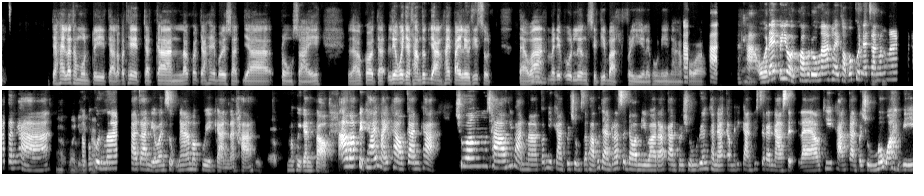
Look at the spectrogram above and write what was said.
จะให้รัฐมนตรีแต่ละประเทศจัดการ แล้วก็จะให้บริษัทยาโปร่งใส แล้วก็จะเรียกว่าจะทำทุกอย่างให้ไปเร็วที่สุด แต่ว่าอืมไม่ได้พูดเรื่องสิทธิบัตรฟรีอะไรพวกนี้นะครับ เพราะว่าค่ะโอ้ได้ประโยชน์ความรู้มากเลยขอบพระคุณอาจารย์มากๆค่ะอาจารย์ค่ะอะสวัสดีขอบพครัระบคุณมากค่ะอาจารย์เดี๋ยววันศุกร์หน้ามาคุยกันนะคะครับมาคุยกันต่อเอามาปิดท้ายหมายข่าวกันค่ะ ช่วงเช้าที่ผ่านมาก็มีการประชุมสภาผู้แทนราษฎรมีวาระการประชุมเรื่องคณะกรรมการพิจารณาเสร็จแล้วที่ค้างการประชุมเมื่อวานนี้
